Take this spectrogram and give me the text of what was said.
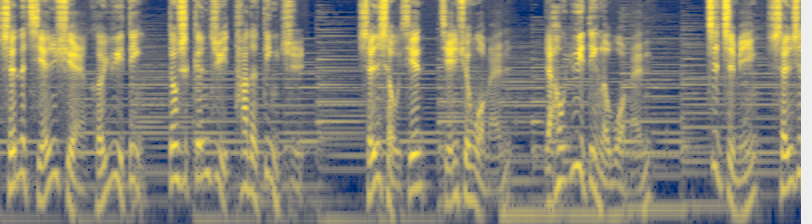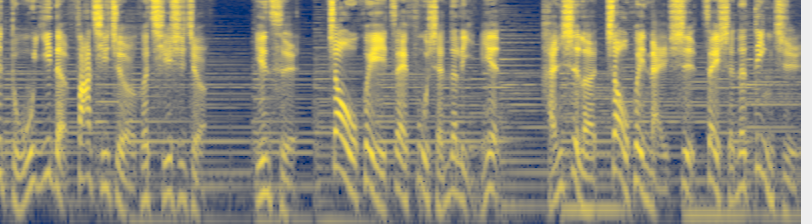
神的拣选和预定都是根据他的定旨。神首先拣选我们，然后预定了我们。这指明神是独一的发起者和起始者。因此，召会在父神的里面，含示了召会乃是在神的定旨、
